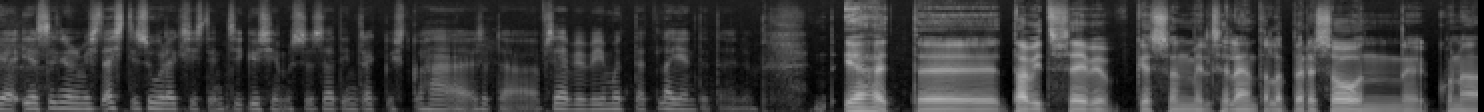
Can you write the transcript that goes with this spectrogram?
Ja, ja see on vist hästi suur eksistentsi küsimus, sa saad Indrek vist kohe seda Vsevivi mõtet laiendada, onju. jah, et äh, David Vseviv, kes on meil selle nädala persoon, kuna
